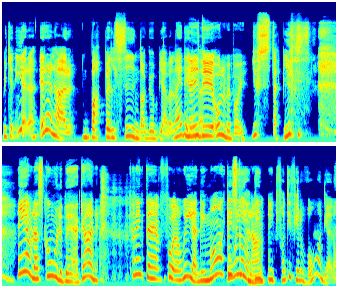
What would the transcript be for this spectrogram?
vilken är det? Är det den här Bappelsin då gubbjäveln? Nej det är det Nej, inte. det är Oliverboy. Just det, just Ni jävla skolbögar. Kan inte få redig mat i skolan. Det inte får inte fel att vara det då.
